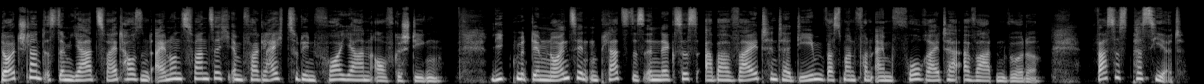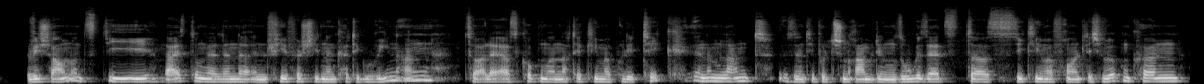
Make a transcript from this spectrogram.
Deutschland ist im Jahr 2021 im Vergleich zu den Vorjahren aufgestiegen, liegt mit dem 19. Platz des Indexes aber weit hinter dem, was man von einem Vorreiter erwarten würde. Was ist passiert? Wir schauen uns die Leistung der Länder in vier verschiedenen Kategorien an. Zuallererst gucken wir nach der Klimapolitik in einem Land. Sind die politischen Rahmenbedingungen so gesetzt, dass sie klimafreundlich wirken können?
